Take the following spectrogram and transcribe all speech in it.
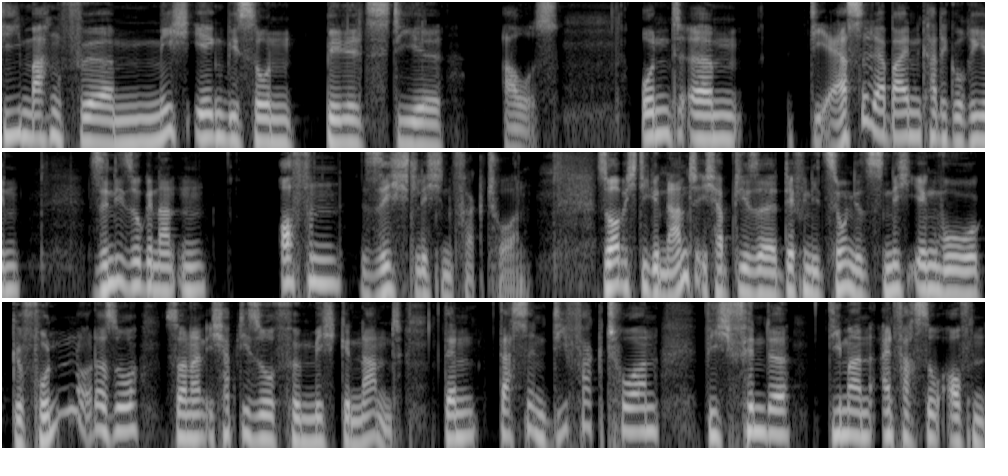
die machen für mich irgendwie so einen Bildstil aus. Und ähm, die erste der beiden Kategorien sind die sogenannten offensichtlichen Faktoren. So habe ich die genannt. Ich habe diese Definition jetzt nicht irgendwo gefunden oder so, sondern ich habe die so für mich genannt. Denn das sind die Faktoren, wie ich finde, die man einfach so auf den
